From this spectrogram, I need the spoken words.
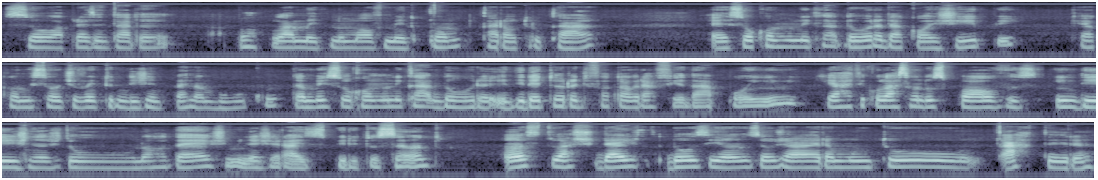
sou apresentada popularmente no movimento como Carol Trucar. É, sou comunicadora da COGIP, que é a Comissão de Juventude Indígena de Pernambuco. Também sou comunicadora e diretora de fotografia da APOIME, que é a Articulação dos Povos Indígenas do Nordeste, Minas Gerais e Espírito Santo. Antes dos acho, 10, 12 anos eu já era muito arteira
